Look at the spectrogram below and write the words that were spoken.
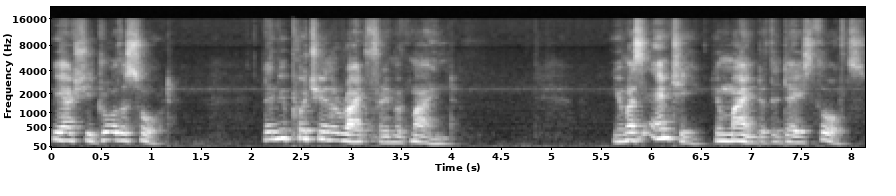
we actually draw the sword, let me put you in the right frame of mind. You must empty your mind of the day's thoughts.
